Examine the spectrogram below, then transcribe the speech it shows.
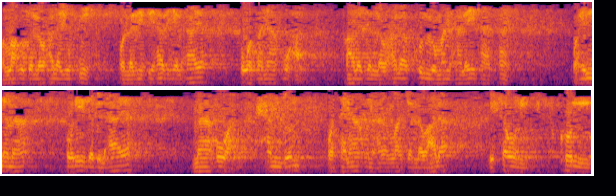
الله جل وعلا يفنيها والذي في هذه الآية هو فناؤها. قال جل وعلا كل من عليها فان. وإنما أريد بالآية ما هو حمد وثناء على الله جل وعلا بكون كل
